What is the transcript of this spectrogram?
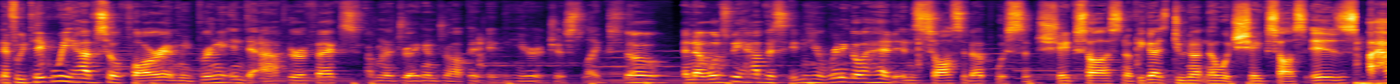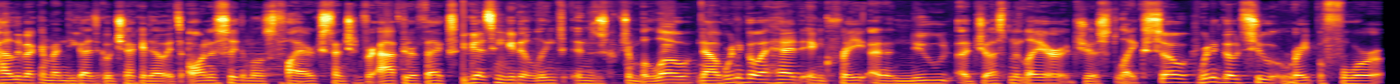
And if we take what we have so far and we bring it into After Effects, I'm gonna drag and drop it in here just like so. And now once we have this in here, we're gonna go ahead and sauce it up with some shake sauce. Now, if you guys do not know what shake sauce is, I highly recommend you guys go check it out. It's honestly the most fire extension for After Effects. You guys can get it linked in the description below. Now we're gonna go ahead and create a new adjustment layer just like so. We're gonna go to right before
